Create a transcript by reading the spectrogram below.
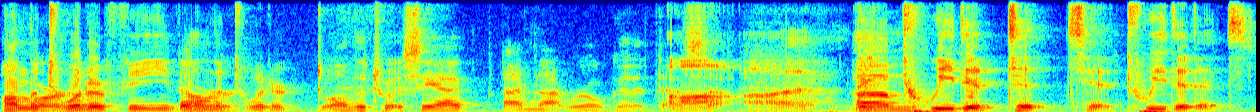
on the Or- Twitter feed, on the Twitter. On the Twitter. See, I, I'm not real good at that stuff. Uh, they Um, tweeted it, it. Tweeted it.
